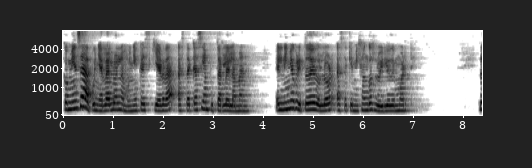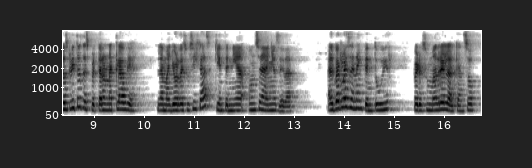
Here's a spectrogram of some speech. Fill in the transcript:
Comienza a apuñalarlo en la muñeca izquierda hasta casi amputarle la mano. El niño gritó de dolor hasta que Mijangos lo hirió de muerte. Los gritos despertaron a Claudia, la mayor de sus hijas, quien tenía once años de edad. Al ver la escena intentó huir, pero su madre la alcanzó,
